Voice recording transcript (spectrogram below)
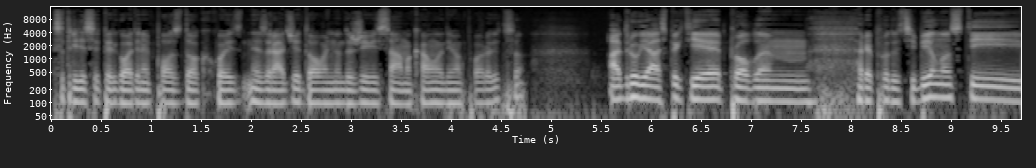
sa 35 godine postdoc koji ne zarađuje dovoljno da živi sama kao da ima porodicu. A drugi aspekt je problem reproducibilnosti,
